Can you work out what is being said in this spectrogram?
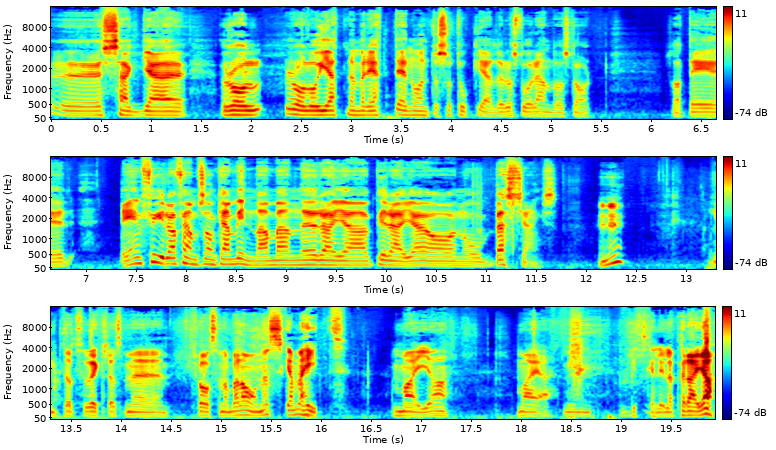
Uh, Saggar, Roll, Rollo Jet nummer ett är nog inte så tokig heller och står ändå start. Så att det är, det är en 4-5 som kan vinna men Raja Piraya har nog bäst chans. Mm. Inte att förväxlas med Trasan och Bananes gamla hit. Maja, Maja, min bitska lilla Piraya.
